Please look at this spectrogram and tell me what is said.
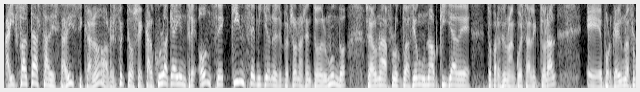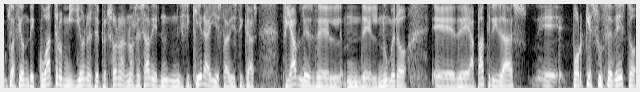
hay falta hasta de estadística, ¿no? Al respecto, se calcula que hay entre 11, 15 millones de personas en todo el mundo, o sea, una fluctuación, una horquilla de, esto parece una encuesta electoral, eh, porque hay una fluctuación de 4 millones de personas, no se sabe, ni siquiera hay estadísticas fiables del, número eh, de apátridas, eh, ¿por qué sucede esto?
